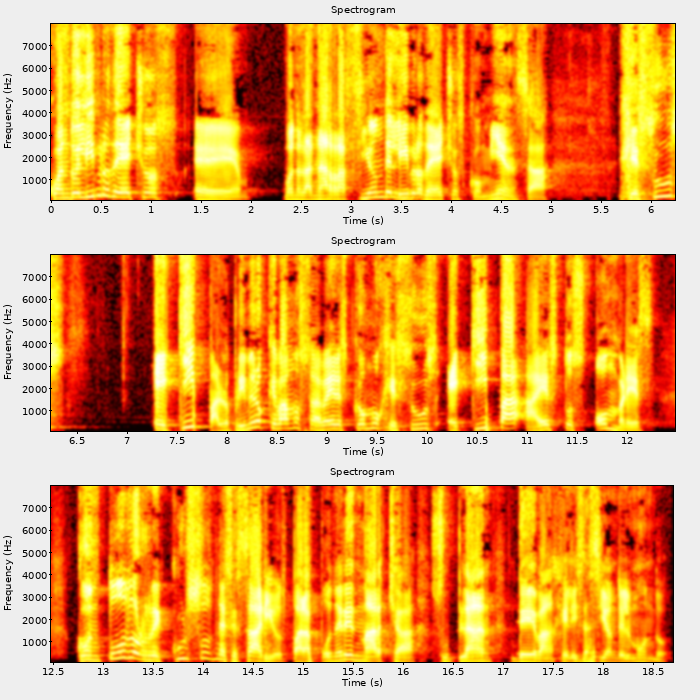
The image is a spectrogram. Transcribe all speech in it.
Cuando el libro de Hechos, eh, bueno, la narración del libro de Hechos comienza, Jesús equipa, lo primero que vamos a ver es cómo Jesús equipa a estos hombres con todos los recursos necesarios para poner en marcha su plan de evangelización del mundo.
